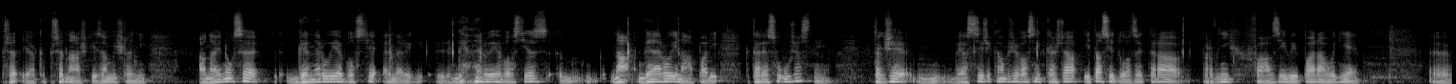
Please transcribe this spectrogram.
před, nějaké přednášky, zamýšlení. A najednou se generuje vlastně, energi, generuje vlastně na, generují nápady, které jsou úžasné. Takže já si říkám, že vlastně každá, i ta situace, která v prvních fází vypadá hodně eh,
